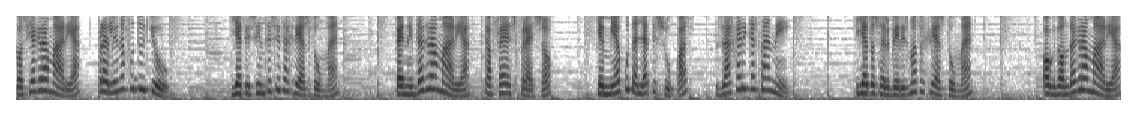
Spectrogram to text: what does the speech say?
400 γραμμάρια πραλίνα φουντουκιού. Για τη σύνθεση θα χρειαστούμε 50 γραμμάρια καφέ εσπρέσο και μία κουταλιά της σούπας ζάχαρη καστανή. Για το σερβίρισμα θα χρειαστούμε 80 γραμμάρια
